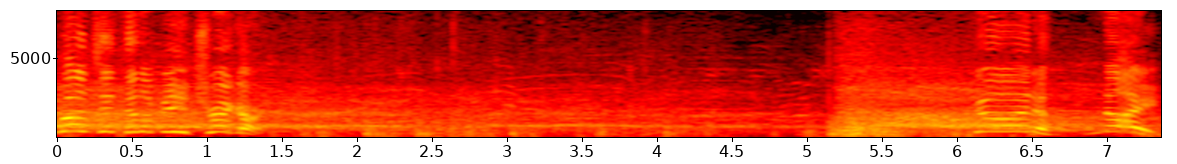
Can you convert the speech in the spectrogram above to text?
Runs into the V trigger. Good night.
